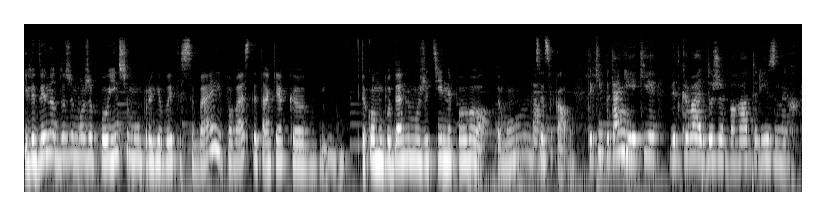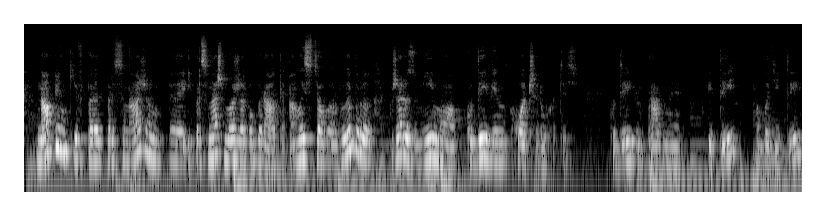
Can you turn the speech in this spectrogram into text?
і людина дуже може по-іншому проявити себе і повести так, як в такому буденному житті не повела б. Тому так. це цікаво. Такі питання, які відкривають дуже багато різних напрямків перед персонажем, е, і персонаж може обирати. А ми з цього вибору вже розуміємо, куди він хоче рухатись, куди він прагне піти або дійти,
